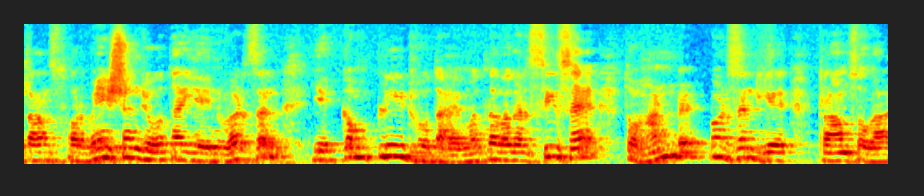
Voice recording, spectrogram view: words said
ट्रांसफॉर्मेशन जो होता है, ये इन्वर्सन ये कंप्लीट होता है। मतलब अगर सिस है तो 100 परसेंट ये ट्रांस होगा।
